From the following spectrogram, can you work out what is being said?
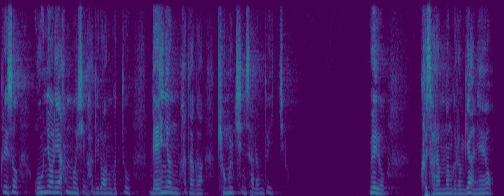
그래서 5년에 한 번씩 하기로 한 것도 매년 하다가 경을 친 사람도 있죠. 왜요? 그 사람만 그런 게 아니에요.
